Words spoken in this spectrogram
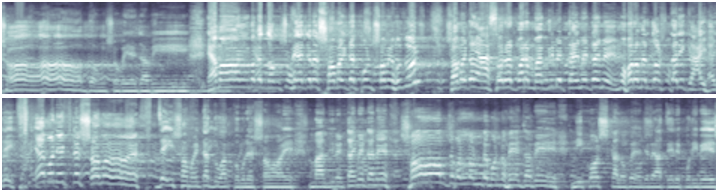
সব ধ্বংস হয়ে যাবে। এমন ভাবে ধ্বংস হয়ে যাবে সময়টা কোন সময়, হুজুর? সময়টা আসরের পর মাগরিবের টাইমে টাইমে মোহরমের দশ তারিখ আই হাই রে। এমন একটা সময়, যেই সময়টা দোয়া কবুলের সময়, মাগরিবের টাইমে টাইমে সব যেমন লন্ড বন্ড হয়ে যাবে, নিকশ কালো হয়ে যাবে রাতের পরিবেশ।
